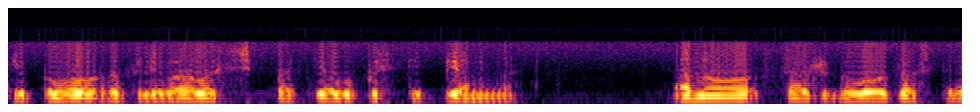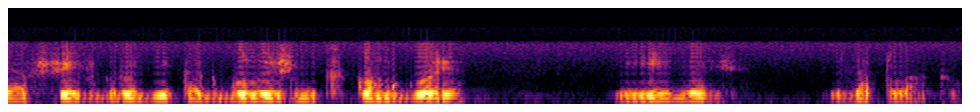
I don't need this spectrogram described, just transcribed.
Тепло разливалось по телу постепенно. Оно сожгло застрявший в груди, как булыжник, ком горя, и Игорь заплакал.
